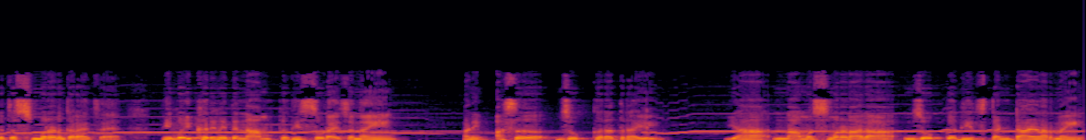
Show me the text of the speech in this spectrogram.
त्याचं स्मरण करायचं आहे ती वैखरीने ते नाम कधीच सोडायचं नाही. आणि असं जो करत राहील या नामस्मरणाला जो कधीच कंटाळणार नाही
